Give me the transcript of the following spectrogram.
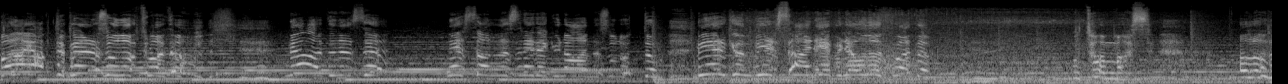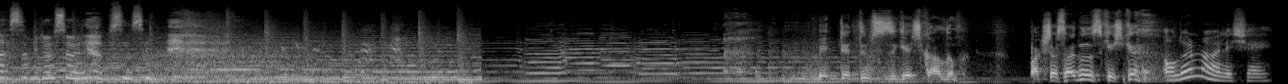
Bana yaptıklarınızı unutmadım. Ne adınızı, ne sanınızı ne de günahınızı unuttum. Bir gün bir saniye bile unutmadım. Utanmaz. Allah nasıl biliyorsa öyle yapsın seni. Beklettim sizi geç kaldım. Başlasaydınız keşke. Olur mu öyle şey?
